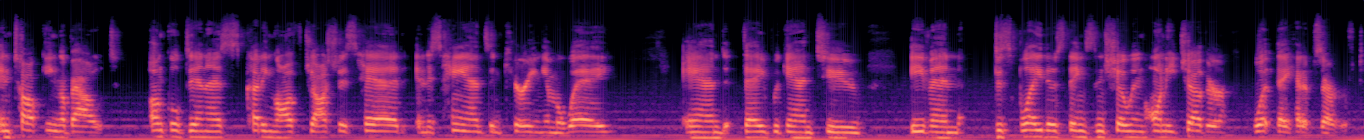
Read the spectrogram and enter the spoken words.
in talking about Uncle Dennis cutting off Josh's head and his hands and carrying him away. And they began to even display those things and showing on each other what they had observed.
